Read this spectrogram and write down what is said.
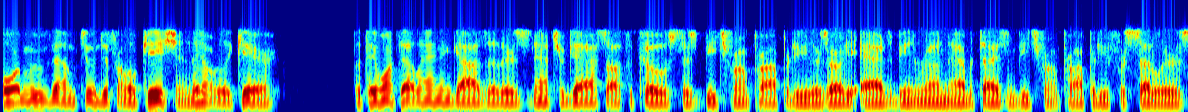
or move them to a different location. They don't really care but they want that land in Gaza. There's natural gas off the coast. There's beachfront property. There's already ads being run advertising beachfront property for settlers.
